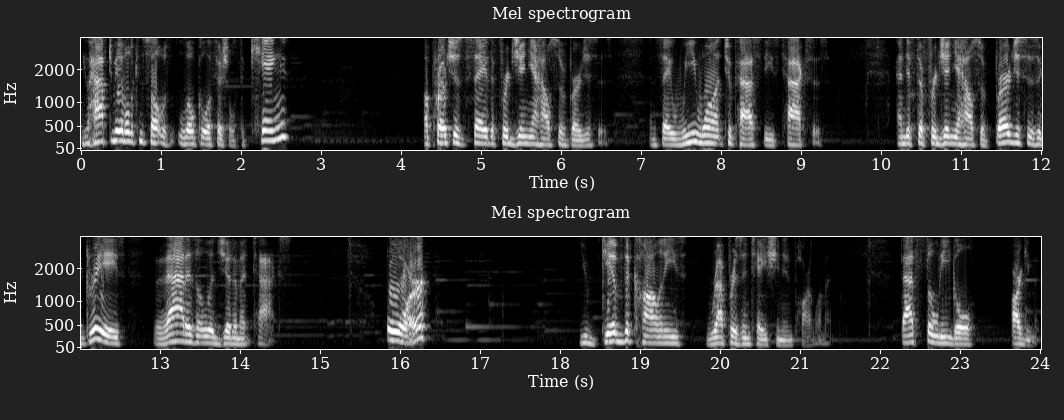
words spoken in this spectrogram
you have to be able to consult with local officials. The king approaches, say, the Virginia House of Burgesses and say, we want to pass these taxes. And if the Virginia House of Burgesses agrees, that is a legitimate tax. Or you give the colonies representation in Parliament. That's the legal argument.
